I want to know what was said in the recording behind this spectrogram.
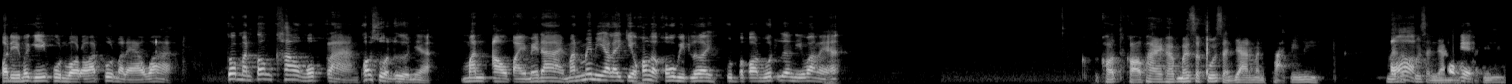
พอดีเมื่อกี้คุณวรวัตรพูดมาแล้วว่า ก็มันต้องเข้างบกลาง เพราะส่วนอื่นเนี่ย มันเอาไปไม่ได้ มันไม่มีอะไรเกี่ยวข้องกับโควิด เลย คุณประกรณ์วุฒิเรื่องนี้ว่าไงฮะขอขออภัยครับเมื่อสักครู่สัญญาณมันขาดนิดนึงเมื่อสักครู่สัญญาณมันขาดนิดนึง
